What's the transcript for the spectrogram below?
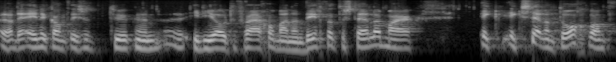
aan de ene kant is het natuurlijk een uh, idiote vraag om aan een dichter te stellen, maar ik, ik stel hem toch, want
